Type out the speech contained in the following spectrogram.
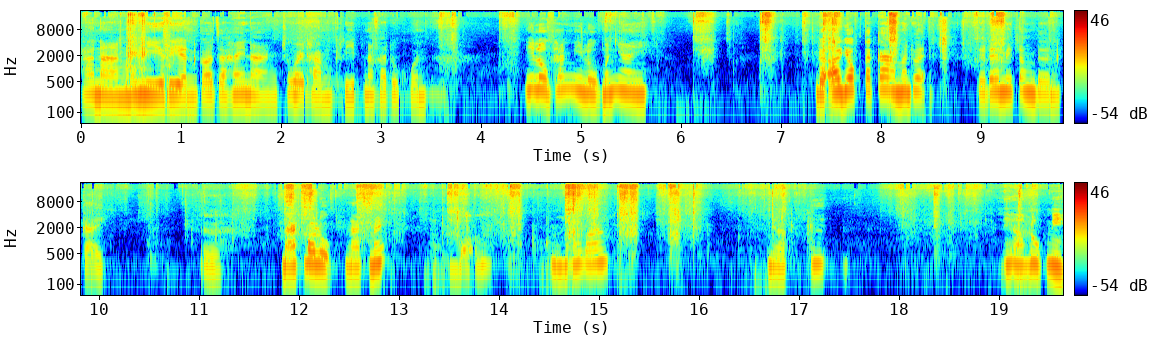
ถ้านางไม่มีเรียนก็จะให้นางช่วยทำคลิปนะคะ ทุกคน นี่ลูกทั้งนี่ลูกมันใหญ่เดี๋ยวเอายกตะกร้ามาด้วย จะได้ไม่ต้องเดินไกล เออนักบ่ลูกนักไหมบอเอาวางอย่านี่เอาลูกนี่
